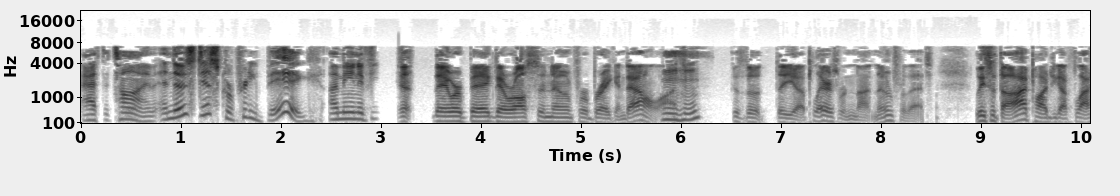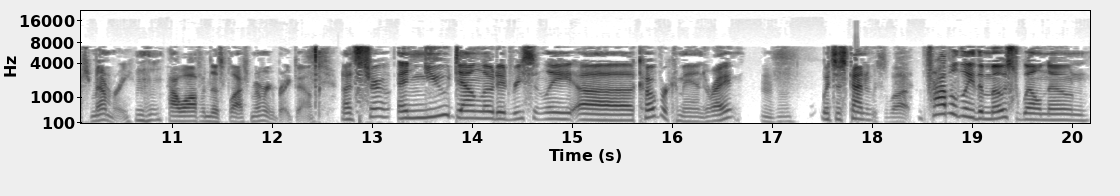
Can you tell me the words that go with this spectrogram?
at the time, and those discs were pretty big. I mean, if you, Yeah, they were big. They were also known for breaking down a lot Mhm. because the the uh, players were not known for that. At least with the iPod, you got flash memory. Mhm. How often does flash memory break down? that's true. And you downloaded recently uh Cobra Command, right? Mm-hmm. Which is kind of is probably the most well-known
